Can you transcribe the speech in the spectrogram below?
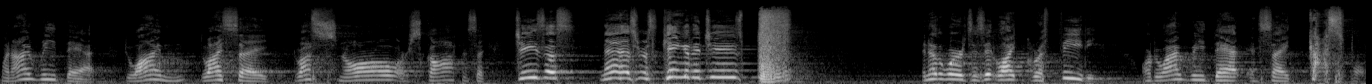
When I read that, do I, do I say, do I snarl or scoff and say, Jesus, Nazareth, King of the Jews. In other words, is it like graffiti? Or do I read that and say, gospel?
